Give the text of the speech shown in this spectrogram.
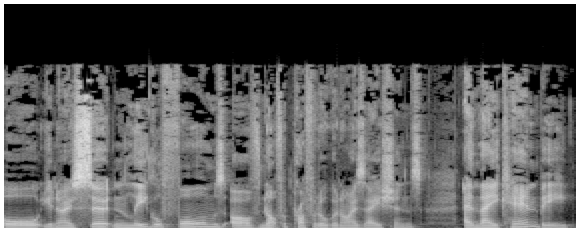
or you know certain legal forms of not-for-profit organisations, and they can be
